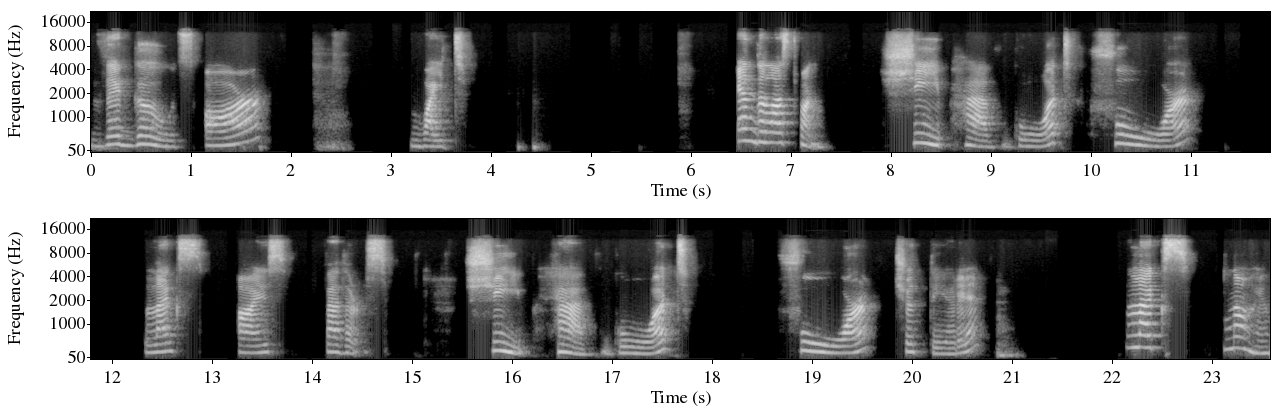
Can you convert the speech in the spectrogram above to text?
The goats are white. And the last one, sheep have got four legs, eyes, feathers. Sheep have got four чотири. Legs – ноги.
